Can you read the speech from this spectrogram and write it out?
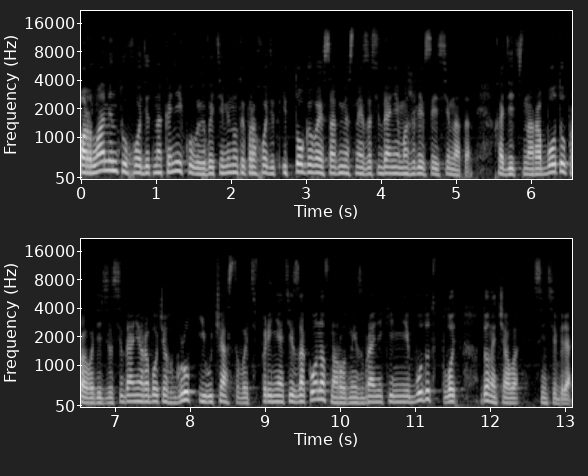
Парламент уходит на каникулы. В эти минуты проходит итоговое совместное заседание Мажилиса и Сената. Ходить на работу, проводить заседания рабочих групп и участвовать в принятии законов народные избранники не будут вплоть до начала сентября.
